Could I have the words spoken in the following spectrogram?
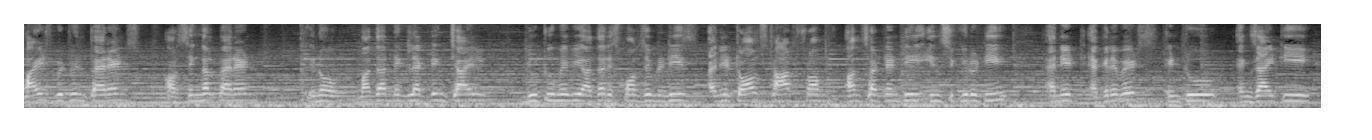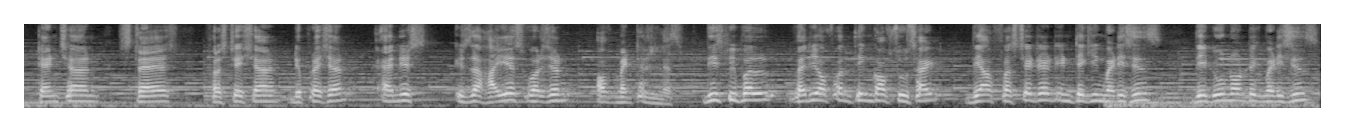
fights between parents or single parent, you know, mother neglecting child, due to maybe other responsibilities and it all starts from uncertainty insecurity and it aggravates into anxiety tension stress frustration depression and it's, the highest version of mental illness. These people very often think of suicide. They are frustrated in taking medicines. They do not take medicines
